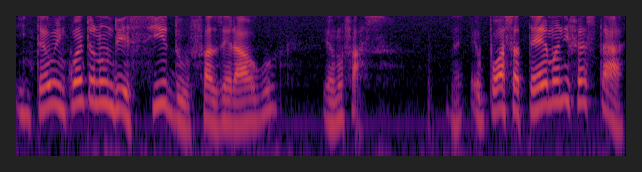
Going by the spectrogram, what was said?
Então, enquanto eu não decido fazer algo, eu não faço. Né? Eu posso até manifestar.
